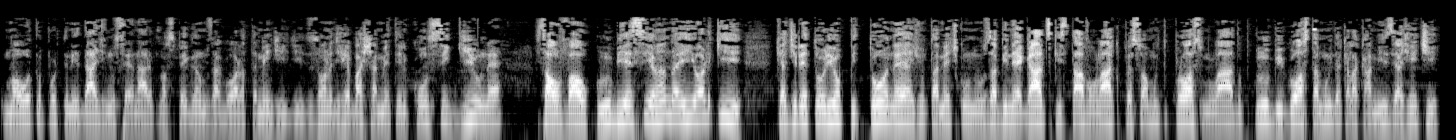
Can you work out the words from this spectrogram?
uma outra oportunidade no cenário que nós pegamos agora também de, de zona de rebaixamento, ele conseguiu, né, salvar o clube. E esse ano aí, olha que, que a diretoria optou, né, juntamente com os abnegados que estavam lá, que o pessoal muito próximo lá do clube gosta muito daquela camisa e a gente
